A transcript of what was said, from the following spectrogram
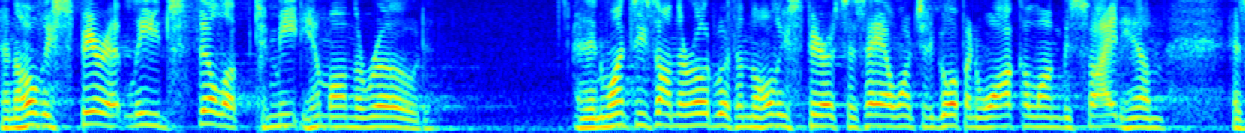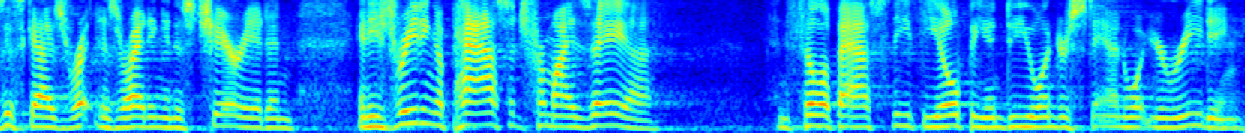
And the Holy Spirit leads Philip to meet him on the road. And then once he's on the road with him, the Holy Spirit says, Hey, I want you to go up and walk along beside him as this guy is riding in his chariot. And, and he's reading a passage from Isaiah. And Philip asks the Ethiopian, Do you understand what you're reading?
